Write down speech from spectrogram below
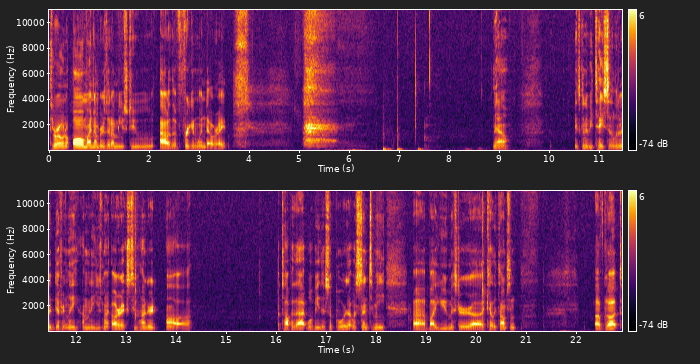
throwing all my numbers that I'm used to out of the freaking window, right? Now, it's going to be tasted a little bit differently. I'm going to use my RX 200. Uh, on top of that will be the support that was sent to me uh, by you, Mr. Uh, Kelly Thompson. I've got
